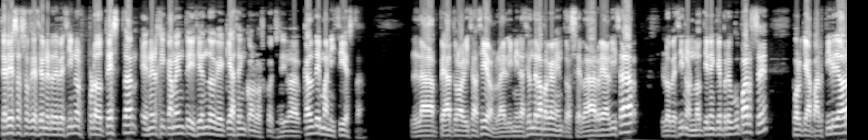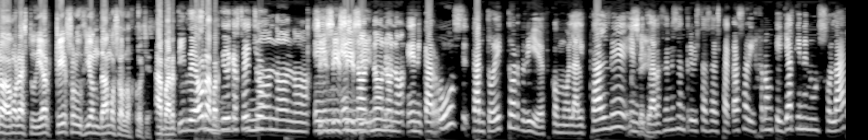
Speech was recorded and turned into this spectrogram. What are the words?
Tres asociaciones de vecinos protestan enérgicamente diciendo que qué hacen con los coches. Y el alcalde manifiesta. La peatonalización, la eliminación del aparcamiento se va a realizar. Los vecinos no tienen que preocuparse porque a partir de ahora vamos a estudiar qué solución damos a los coches. A partir de ahora, a partir de que esté hecho... No, no, no. Sí, En- sí, en- sí, no, sí. no, no, no. En Carrús, tanto Héctor Díez como el alcalde, en declaraciones e entrevistas a esta casa, dijeron que ya tienen un solar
